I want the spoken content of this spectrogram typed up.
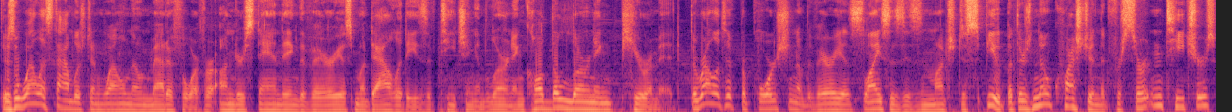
There's a well-established and well-known metaphor for understanding the various modalities of teaching and learning called the learning pyramid. The relative proportion of the various slices is in much dispute, but there's no question that for certain teachers,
